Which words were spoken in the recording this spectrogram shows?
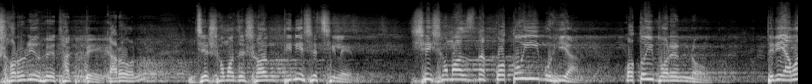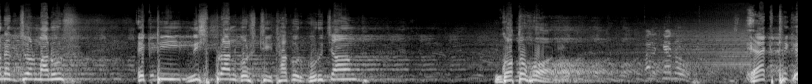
স্মরণীয় হয়ে থাকবে। কারণ যে সমাজে স্বয়ং তিনি এসেছিলেন, সেই সমাজ না কতই মহিয়ান, কতই বরেণ্য। তিনি এমন একজন মানুষ, একটি নিষ্প্রাণ গোষ্ঠী, ঠাকুর গুরুচাঁদ গত হওয়ার এক থেকে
